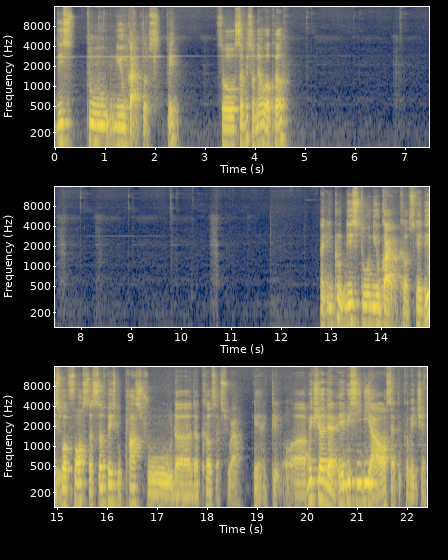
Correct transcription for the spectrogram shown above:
these two new guide curves okay? So surface of network curve and include these two new guide curves okay? This will force the surface to pass through the the curves as well okay? And click uh, make sure that a b c d are all set to curvature.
